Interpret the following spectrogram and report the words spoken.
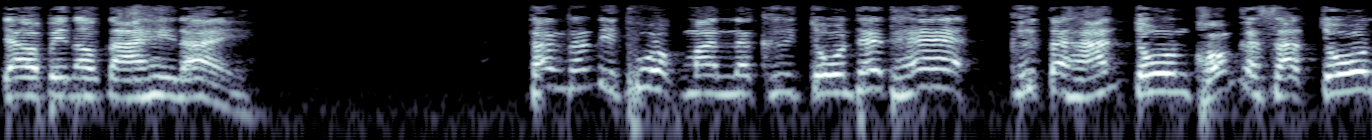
จะเอาเป็นเอาตายให้ได้ ทั้งทั้งที่พวกมันนะคือโจรแท้ๆ คือทหารโจรของกษัตริย์โจร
